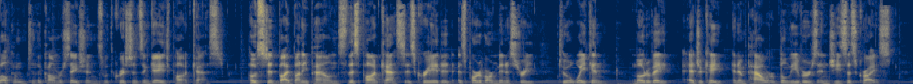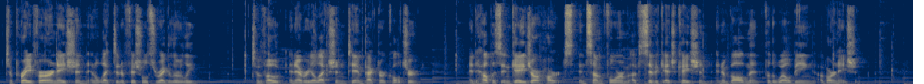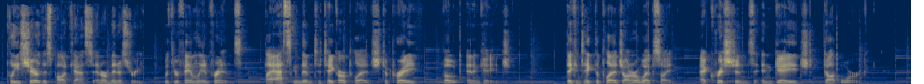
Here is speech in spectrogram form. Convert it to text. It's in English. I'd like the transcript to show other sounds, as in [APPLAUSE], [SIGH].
Welcome to the Conversations with Christians Engage podcast. Hosted by Bunny Pounds, this podcast is created as part of our ministry to awaken, motivate, educate, and empower believers in Jesus Christ to pray for our nation and elected officials regularly, to vote in every election to impact our culture, and to help us engage our hearts in some form of civic education and involvement for the well being of our nation. Please share this podcast and our ministry with your family and friends by asking them to take our pledge to pray, vote, and engage. They can take the pledge on our website at christiansengaged.org.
